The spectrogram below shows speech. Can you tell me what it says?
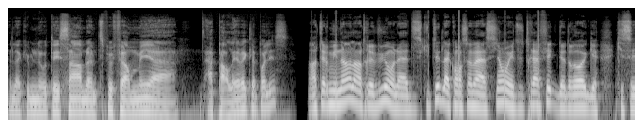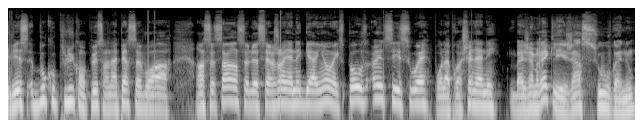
la communauté semble un petit peu fermée à, à parler avec la police. En terminant l'entrevue, on a discuté de la consommation et du trafic de drogue, qui sévissent beaucoup plus qu'on peut s'en apercevoir. En ce sens, le sergent Yannick Gagnon expose un de ses souhaits pour la prochaine année. Ben, j'aimerais que les gens s'ouvrent à nous.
